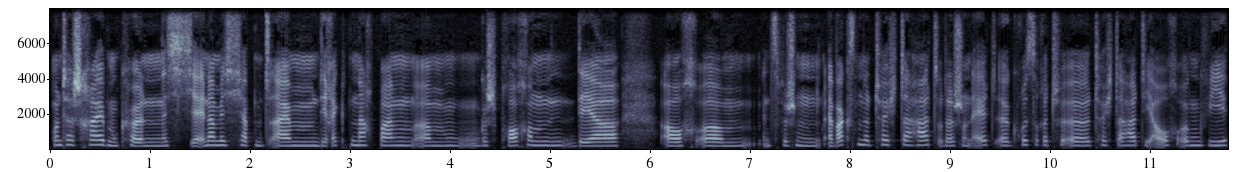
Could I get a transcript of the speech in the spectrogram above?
unterschreiben können. Ich erinnere mich, ich habe mit einem direkten Nachbarn ähm, gesprochen, der auch ähm, inzwischen erwachsene Töchter hat oder schon ält äh, größere äh, Töchter hat, die auch irgendwie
